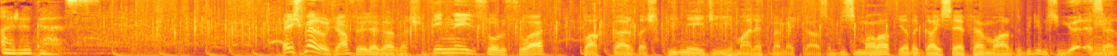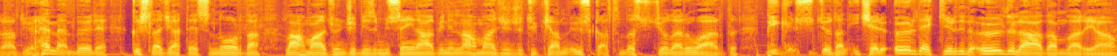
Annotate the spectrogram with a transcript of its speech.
Aragaz. Eşmer hocam. Söyle kardeşim. Dinleyici sorusu var. Bak kardeş dinleyici ihmal etmemek lazım. Bizim Malatya'da Gayse FM vardı biliyor musun? Yöresel radyo. Hemen böyle Kışla Caddesi'nin orada lahmacuncu bizim Hüseyin abinin lahmacuncu dükkanının üst katında stüdyoları vardı. Bir gün stüdyodan içeri ördek girdi de öldü la adamlar ya.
